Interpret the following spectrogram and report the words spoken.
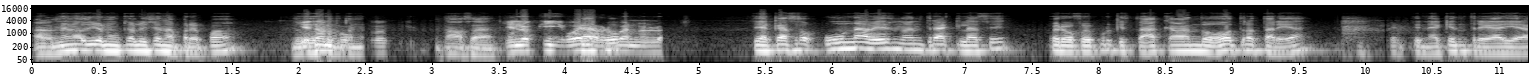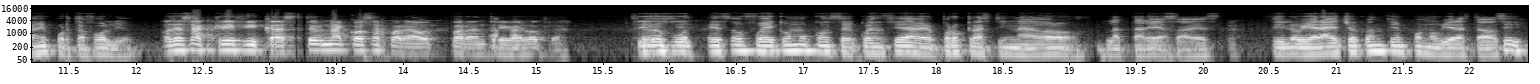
Al menos yo nunca lo hice en la prepa. Yo tampoco. No, o sea. En lo que llevo en la prepa no lo Si acaso una vez no entré a clase, pero fue porque estaba acabando otra tarea que tenía que entregar y era mi portafolio. O sea, sacrificaste una cosa para, para entregar otra. pero pues eso fue como consecuencia de haber procrastinado la tarea, ¿sabes? Si lo hubiera hecho con tiempo, no hubiera estado así.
